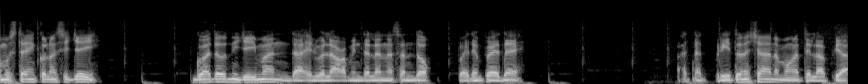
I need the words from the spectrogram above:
Kumustahin ko lang si Jay. Gawa daw ni Jayman dahil wala kaming dala na sandok. Pwede pwede. At nagprito na siya ng mga tilapia.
